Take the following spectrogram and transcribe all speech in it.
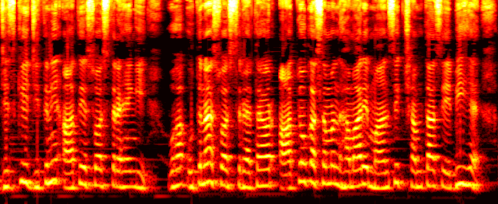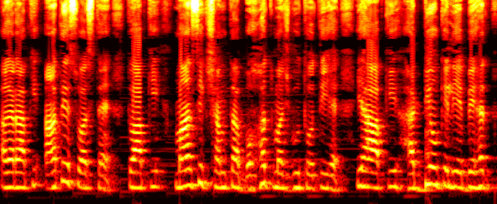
जिसकी जितनी आंतें स्वस्थ रहेंगी, वह उतना स्वस्थ रहता है और आंतों का संबंध हमारे मानसिक क्षमता से भी है। अगर आपकी आंतें स्वस्थ हैं तो आपकी मानसिक क्षमता बहुत मज़बूत होती है। यह आपकी हड्डियों के लिए बेहद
